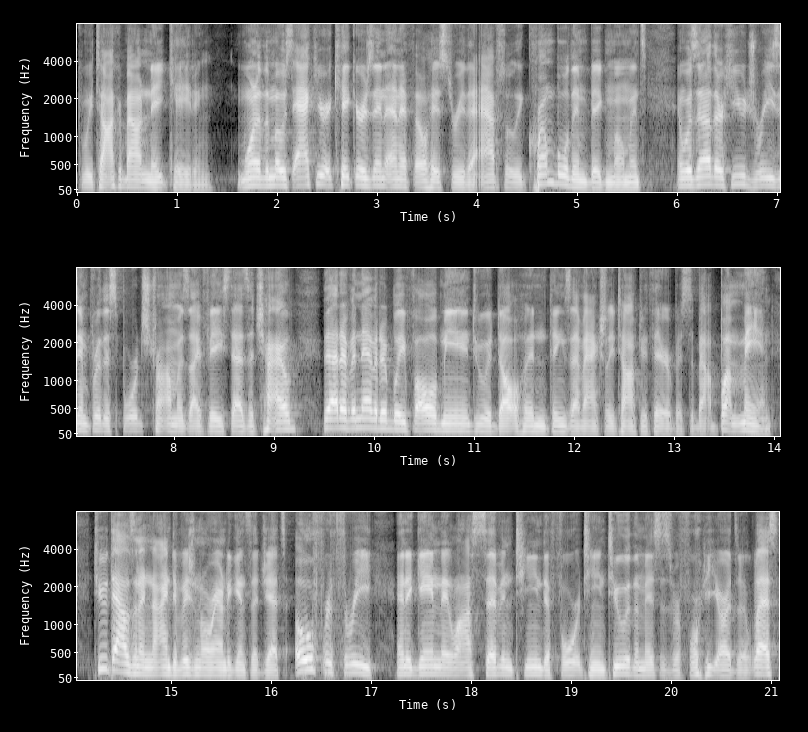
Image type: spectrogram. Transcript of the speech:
Can we talk about Nate Kaeding? One of the most accurate kickers in NFL history that absolutely crumbled in big moments and was another huge reason for the sports traumas I faced as a child that have inevitably followed me into adulthood and things I've actually talked to therapists about. But man, 2009 divisional round against the Jets, 0 for 3 in a game they lost 17 to 14. Two of the misses were 40 yards or less.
